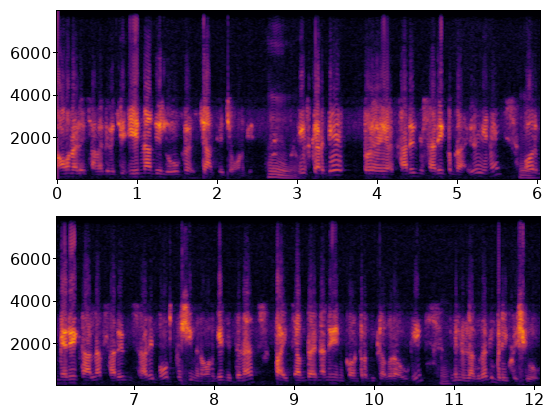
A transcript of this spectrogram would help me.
ਆਉਣ ਵਾਲੇ ਸਮੇਂ ਦੇ ਵਿੱਚ ਇਹਨਾਂ ਦੇ ਲੋਕ ਝਾਂਸੇ ਚ ਆਉਣਗੇ। ਇਸ ਕਰਕੇ ਸਾਰੇ ਦੇ ਸਾਰੇ ਘਬਰਾਏ ਹੋਏ ਨੇ ਔਰ ਮੇਰੇ ਖਿਆਲ ਨਾਲ ਸਾਰੇ ਦੇ ਸਾਰੇ ਬਹੁਤ ਖੁਸ਼ੀ ਮਨਾਉਣਗੇ ਜਿੱਦਣ ਭਾਈ ਸਾਹਿਬ ਦਾ ਇਹਨਾਂ ਨੇ ਇਨਕਾਊਂਟਰ ਦੀ ਖਬਰ ਆਊਗੀ। ਮੈਨੂੰ ਲੱਗਦਾ ਕਿ ਬੜੀ ਖੁਸ਼ੀ ਹੋਊਗੀ।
